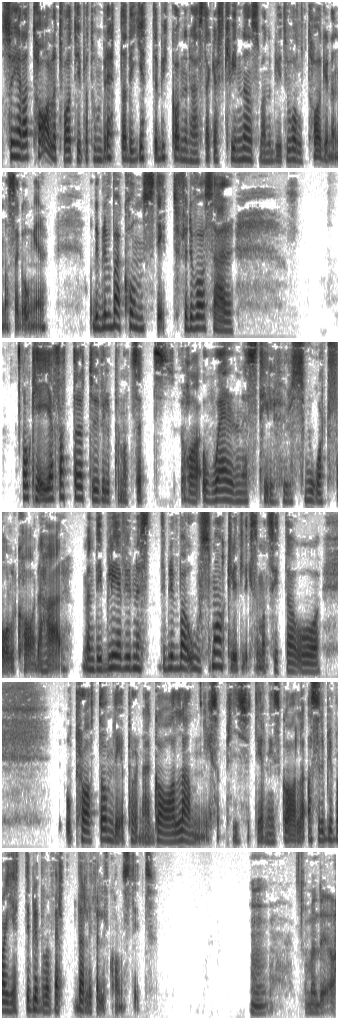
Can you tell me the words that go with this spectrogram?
Så hela talet var typ att hon berättade jättemycket om den här stackars kvinnan som hade blivit våldtagen en massa gånger. Och det blev bara konstigt, för det var så här, okej, jag fattar att du vill på något sätt ha awareness till hur svårt folk har det här. Men det blev ju näst, det blev bara osmakligt liksom att sitta och, och prata om det på den här galan, liksom prisutdelningsgalan. Alltså det blev bara, jätte, det blev bara väldigt, väldigt, väldigt konstigt. Mm. Men det, ja.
